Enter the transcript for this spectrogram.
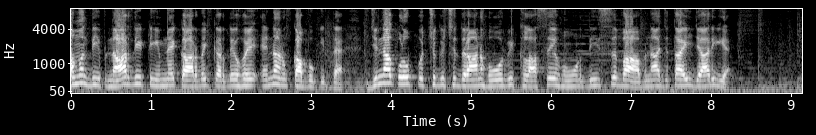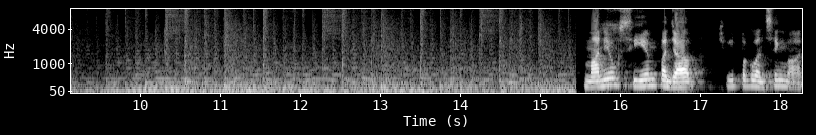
ਅਮਨਦੀਪ ਨਾਰ ਦੀ ਟੀਮ ਨੇ ਕਾਰਵਾਈ ਕਰਦੇ ਹੋਏ ਇਹਨਾਂ ਨੂੰ ਕਾਬੂ ਕੀਤਾ ਜਿਨ੍ਹਾਂ ਕੋਲੋਂ ਪੁੱਛਗਿੱਛ ਦੌਰਾਨ ਹੋਰ ਵੀ ਖੁਲਾਸੇ ਹੋਣ ਦੀ ਸੰਭਾਵਨਾ ਜਤਾਈ ਜਾ ਰਹੀ ਹੈ। ਮਾਨਯੋਗ ਸੀਐਮ ਪੰਜਾਬ ਸ਼੍ਰੀ ਭਗਵੰਤ ਸਿੰਘ ਮਾਨ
